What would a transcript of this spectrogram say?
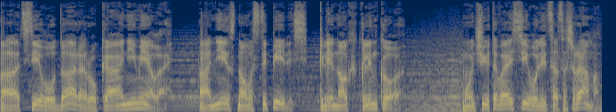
а от силы удара рука онемела. Они снова сцепились, клинок к клинку. Учитывая силу лица со шрамом,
